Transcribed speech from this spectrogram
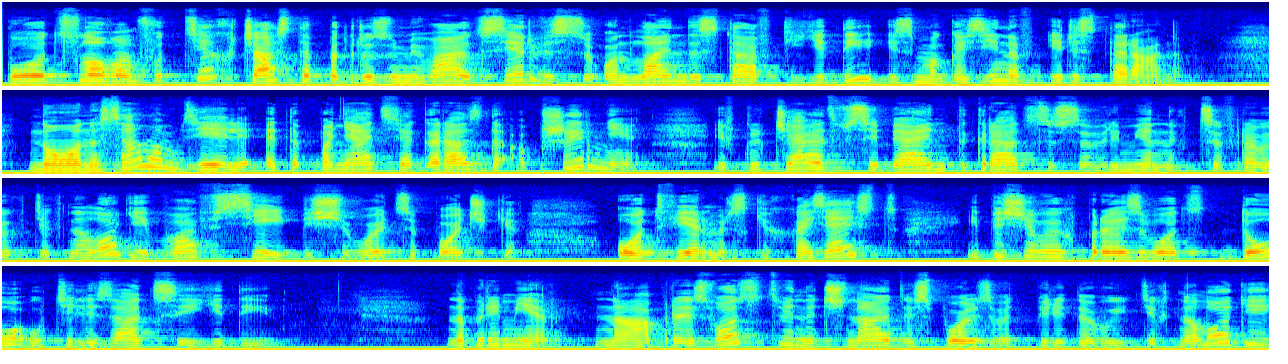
Под словом фудтех часто подразумевают сервисы онлайн-доставки еды из магазинов и ресторанов – но на самом деле это понятие гораздо обширнее и включает в себя интеграцию современных цифровых технологий во всей пищевой цепочке, от фермерских хозяйств и пищевых производств до утилизации еды. Например, на производстве начинают использовать передовые технологии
